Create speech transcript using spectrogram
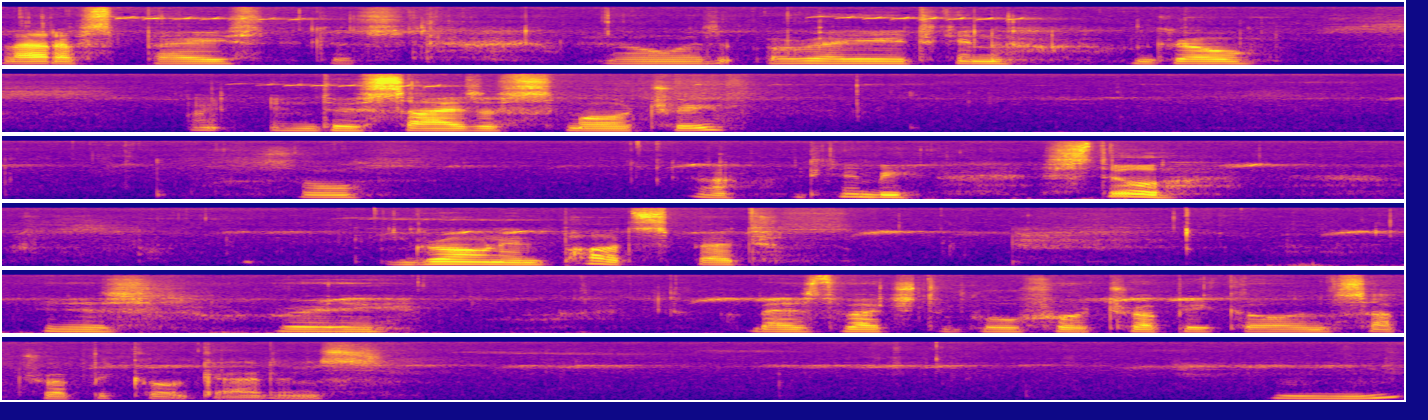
a lot of space because you know already it can grow in the size of small tree. So uh, it can be still grown in pots but it is really best vegetable for tropical and subtropical gardens. Mm -hmm.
